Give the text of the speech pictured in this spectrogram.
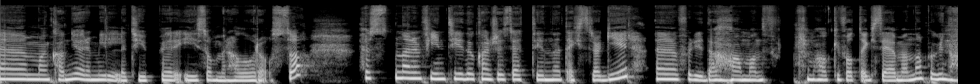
Eh, man kan gjøre milde typer i sommerhalvåret også. Høsten er en fin tid å kanskje sette inn et ekstra gir, eh, fordi da har man, man har ikke fått eksem ennå pga.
